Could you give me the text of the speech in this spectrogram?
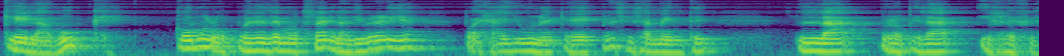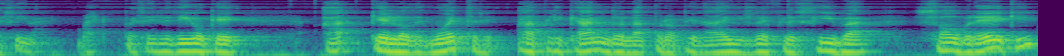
que la busque, ¿cómo lo puede demostrar en la librería? Pues hay una que es precisamente la propiedad irreflexiva. Bueno, pues si le digo que, que lo demuestre aplicando la propiedad irreflexiva sobre X,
